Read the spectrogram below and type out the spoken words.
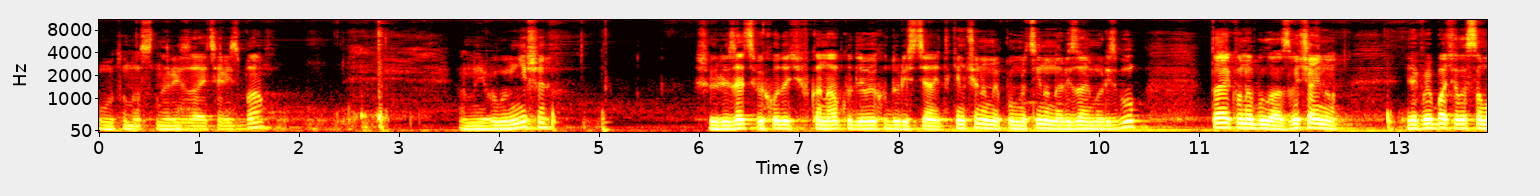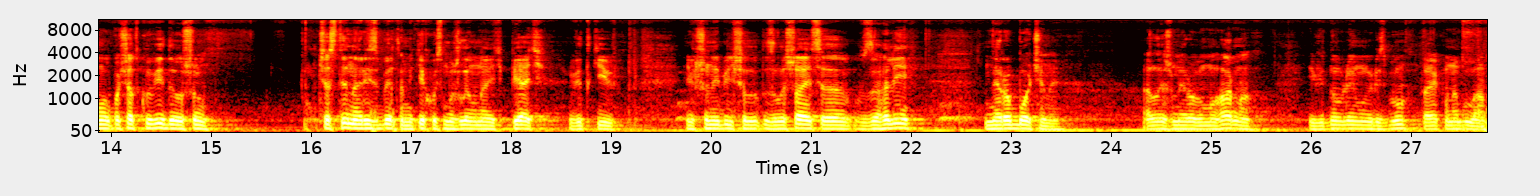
От у нас нарізається різьба. А найголовніше, що різець виходить в канавку для виходу різця. І таким чином ми повноцінно нарізаємо різьбу, так як вона була. Звичайно, як ви бачили з самого початку відео, що частина різьби, там якихось, можливо, навіть 5 вітків, якщо не більше залишається взагалі неробочими. Але ж ми робимо гарно і відновлюємо різьбу так, як вона була.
